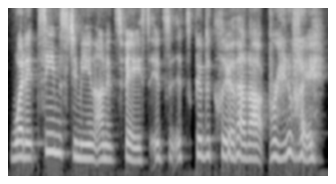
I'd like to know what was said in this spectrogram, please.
what it seems to mean on its face it's it's good to clear that up right away.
